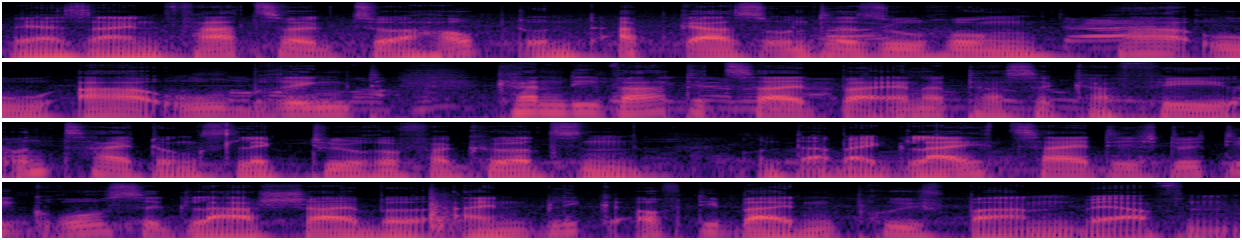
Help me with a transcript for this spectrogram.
Wer sein Fahrzeug zur Haupt- und Abgasuntersuchung HUAU bringt, kann die Wartezeit bei einer Tasse Kaffee und Zeitungslektüre verkürzen und dabei gleichzeitig durch die große Glasscheibe einen Blick auf die beiden Prüfbahnen werfen.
